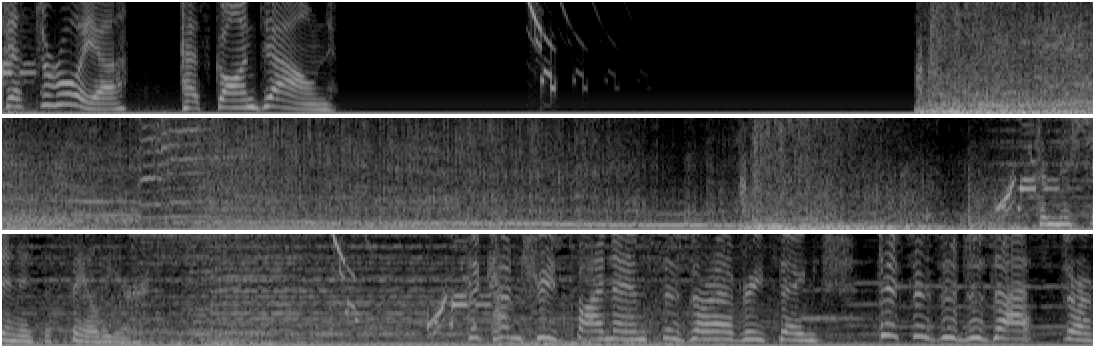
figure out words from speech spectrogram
Destoroyah has gone down. The mission is a failure. The country's finances are everything. This is a disaster.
